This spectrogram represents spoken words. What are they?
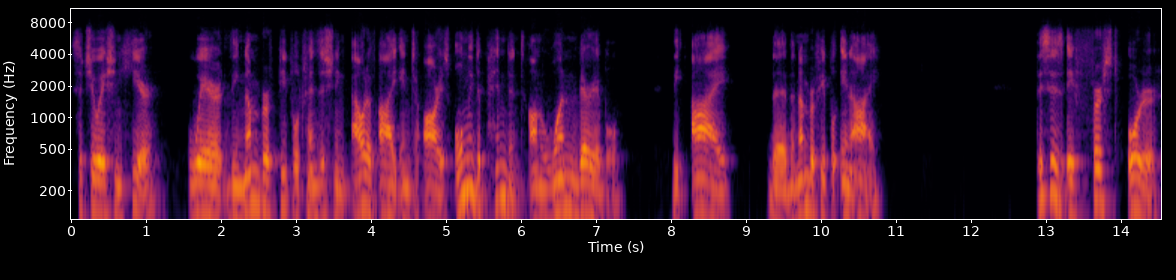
situation here where the number of people transitioning out of I into R is only dependent on one variable, the I, the, the number of people in I, This is a first order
